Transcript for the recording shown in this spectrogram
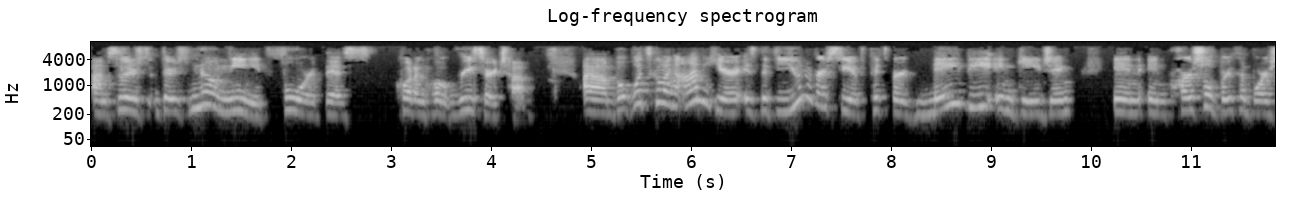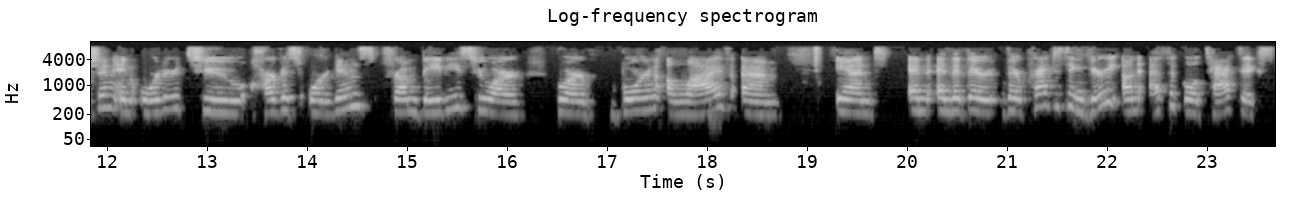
Um, so there's there's no need for this quote unquote research hub. Um, but what's going on here is that the University of Pittsburgh may be engaging in, in partial birth abortion in order to harvest organs from babies who are who are born alive. Um, and and and that they're they're practicing very unethical tactics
